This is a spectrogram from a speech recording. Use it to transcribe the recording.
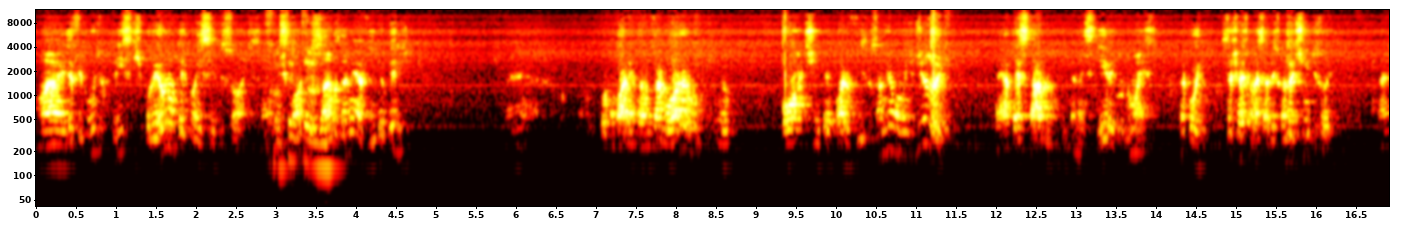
Mas eu fico muito triste por eu não ter conhecido isso antes. Né? Uns quantos anos da minha vida eu perdi. Estou com 40 anos agora, o meu porte e preparo físico são de um homem de 18. Né? Atestado, na esteira e tudo mais. Depois, se eu tivesse começado isso quando eu tinha 18. Né?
